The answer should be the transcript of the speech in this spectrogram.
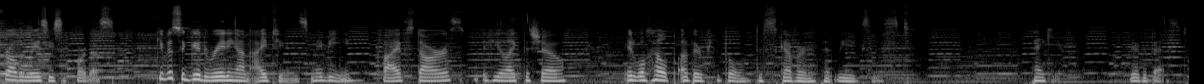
for all the ways you support us. Give us a good rating on iTunes, maybe five stars if you like the show. It will help other people discover that we exist. Thank you. You're the best.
